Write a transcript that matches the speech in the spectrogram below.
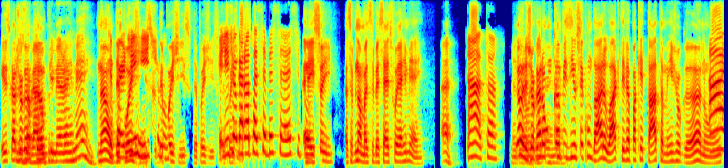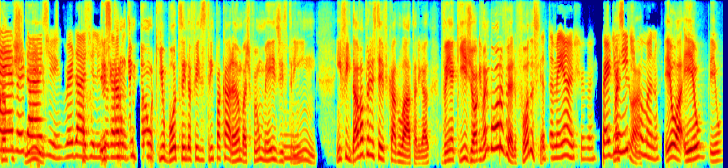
eles ficaram Eles jogando jogaram o campo. primeiro RMR. Não, Você depois perde disso, ritmo. depois disso, depois disso. Eles depois jogaram disso. até CBCS, pô. É isso aí. Essa- Não, mas o CBCS foi RMR. É. Ah, tá. Não, eles jogaram um campzinho secundário lá, que teve a Paquetá também jogando. um Ah, campo é X. verdade. Verdade. Eles, Eles jogaram. ficaram um tempão aqui, o Botos ainda fez stream pra caramba, acho que foi um mês de Uhum. stream. Enfim, dava pra eles terem ficado lá, tá ligado? Vem aqui, joga e vai embora, velho. Foda-se. Eu também acho, velho. Perde Mas o ritmo, lá. mano. Eu, eu, eu,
